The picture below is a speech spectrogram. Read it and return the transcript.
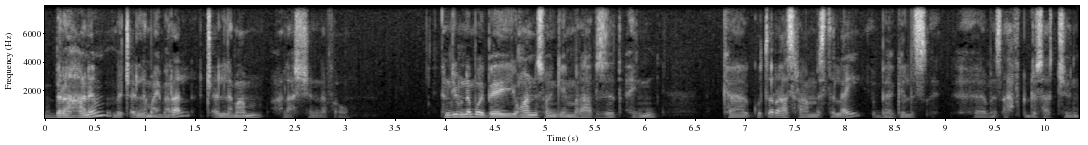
ብርሃንም በጨለማ ይበራል፣ ጨለማም አላሸነፈውም። እንዲሁም ደግሞ በዮሐንስ ወንጌል ምዕራፍ ዘጠኝ ከቁጥር አስራ አምስት ላይ በግልጽ መጽሐፍ ቅዱሳችን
